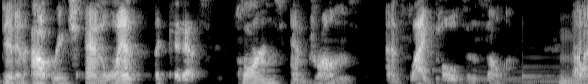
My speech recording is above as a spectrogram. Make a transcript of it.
did an outreach and lent the cadets horns and drums and flagpoles and so on uh,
